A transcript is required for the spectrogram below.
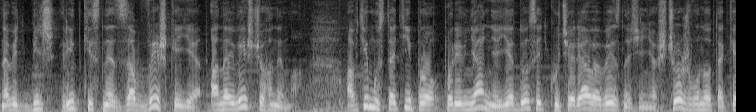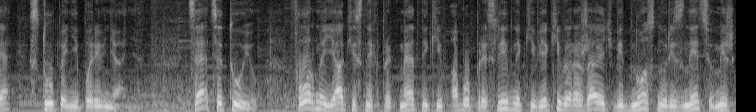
навіть більш рідкісне заввишки є, а найвищого нема. А втім, у статті про порівняння є досить кучеряве визначення, що ж воно таке ступені порівняння. Це цитую форми якісних прикметників або прислівників, які виражають відносну різницю між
